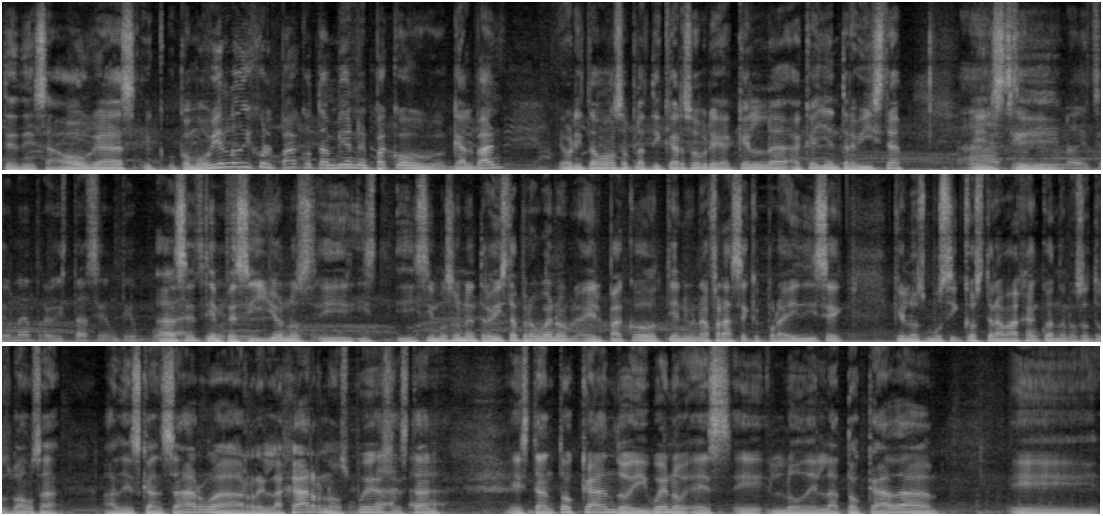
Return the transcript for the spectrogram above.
te desahogas. Como bien lo dijo el Paco también, el Paco Galván, ahorita vamos a platicar sobre aquel, aquella entrevista. Ah, Este, sí, nos hizo una entrevista hace un tiempo. Hace ah, sí, tiempecillo nos hi- hi- hicimos una entrevista, pero bueno, el Paco tiene una frase que por ahí dice que los músicos trabajan cuando nosotros vamos a, a descansar o a relajarnos, pues están, están tocando y bueno, es eh, lo de la tocada, eh,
